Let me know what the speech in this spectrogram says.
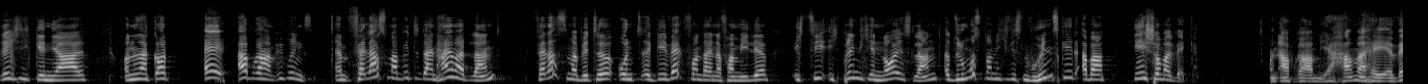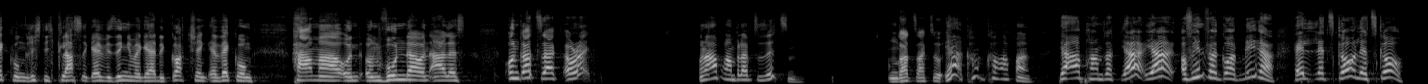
richtig genial. Und dann sagt Gott, ey, Abraham, übrigens, ähm, verlass mal bitte dein Heimatland verlass mal bitte und äh, geh weg von deiner Familie. Ich, ich bringe dich in ein neues Land. Also du musst noch nicht wissen, wohin es geht, aber geh schon mal weg. Und Abraham, ja, Hammer, hey, Erweckung, richtig klasse, gell? Wir singen immer gerne, Gott schenkt Erweckung, Hammer und, und Wunder und alles. Und Gott sagt, alright. Und Abraham bleibt so sitzen. Und Gott sagt so, ja, komm, komm, Abraham. Ja, Abraham sagt, ja, ja, auf jeden Fall, Gott, mega. Hey, let's go, let's go.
